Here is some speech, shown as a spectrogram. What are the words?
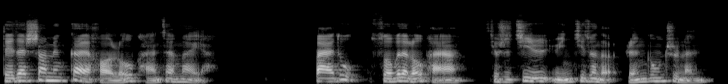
得在上面盖好楼盘再卖呀。百度所谓的楼盘啊，就是基于云计算的人工智能。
